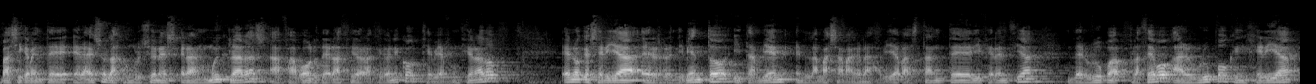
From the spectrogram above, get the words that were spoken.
básicamente era eso, las conclusiones eran muy claras a favor del ácido araquidónico que había funcionado en lo que sería el rendimiento y también en la masa magra. Había bastante diferencia del grupo placebo al grupo que ingería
